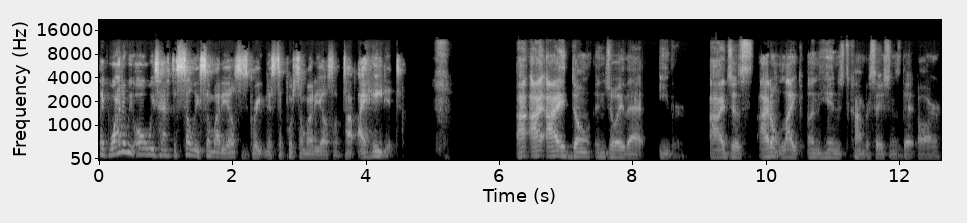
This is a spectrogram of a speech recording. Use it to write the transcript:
Like, why do we always have to sully somebody else's greatness to push somebody else up top? I hate it. I, I, I don't enjoy that either. I just I don't like unhinged conversations that are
